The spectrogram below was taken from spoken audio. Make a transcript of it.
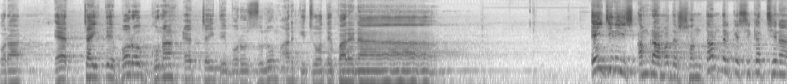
করা, এর চাইতে বড় গুনাহ, এর চাইতে বড় জুলুম আর কিছু হতে পারে না। এই জিনিস আমরা আমাদের সন্তানদেরকে শেখাচ্ছি না।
